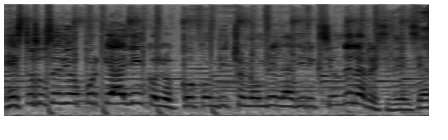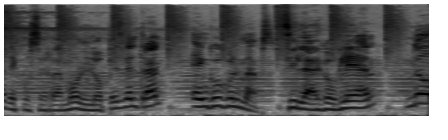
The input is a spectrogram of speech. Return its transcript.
Esto sucedió porque alguien colocó con dicho nombre la dirección de la residencia de José Ramón López Beltrán en Google Maps. Si la googlean, no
